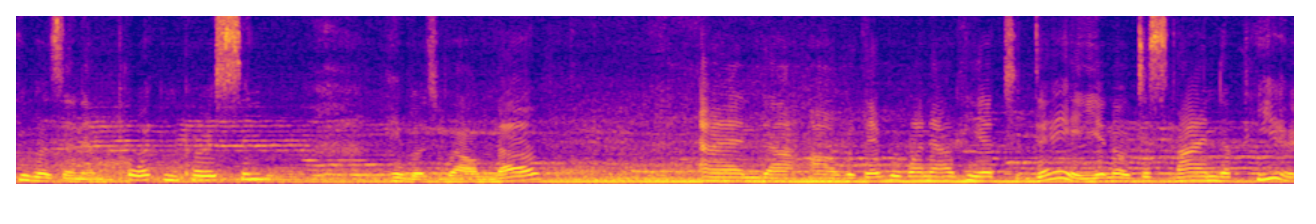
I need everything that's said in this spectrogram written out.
He was an important person. He was well loved. And uh, uh, with everyone out here today, you know, just lined up here,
